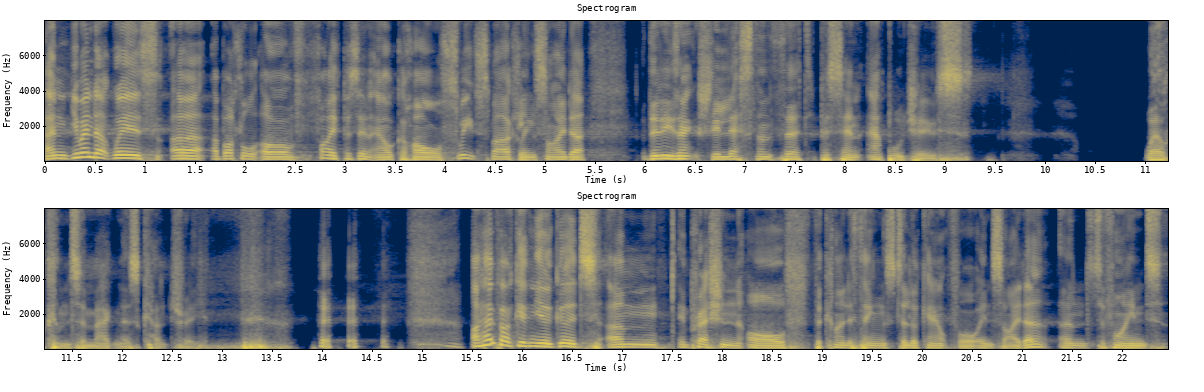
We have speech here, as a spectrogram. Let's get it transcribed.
and you end up with uh, a bottle of 5% alcohol, sweet sparkling cider that is actually less than 30% apple juice. Welcome to Magners country. I hope I've given you a good um, impression of the kind of things to look out for in cider and to find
